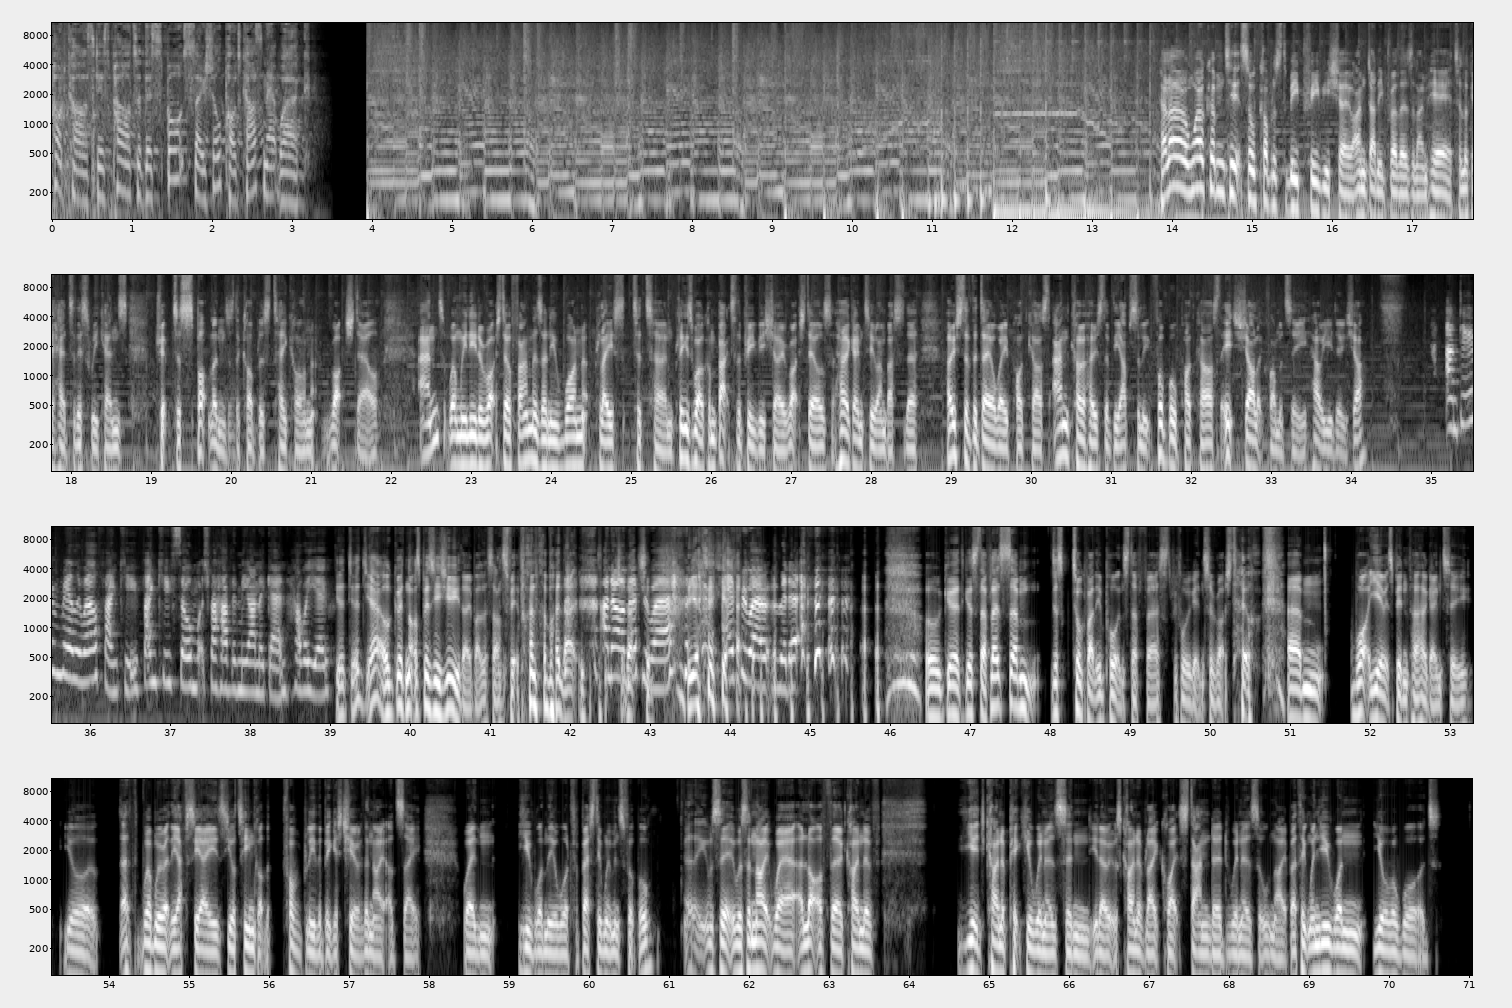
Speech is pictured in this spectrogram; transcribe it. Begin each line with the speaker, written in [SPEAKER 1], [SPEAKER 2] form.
[SPEAKER 1] podcast is part of the Sports Social Podcast Network.
[SPEAKER 2] Hello and welcome to It's All Cobblers to Be preview show. I'm Danny Brothers and I'm here to look ahead to this weekend's trip to Spotland as the Cobblers take on Rochdale. And when we need a Rochdale fan, there's only one place to turn. Please welcome back to the previous show Rochdale's Her Game Too ambassador, host of the Dale Way podcast, and co host of the Absolute Football podcast. It's Charlotte Cromarty. How are you doing, Char?
[SPEAKER 3] I'm doing really well, thank you. Thank you so much for having me on again. How are you?
[SPEAKER 2] Good, good. Yeah, oh, good. Not as busy as you, though, by the sounds of it. By, by that
[SPEAKER 3] I know I'm everywhere. Yeah, yeah. everywhere at the minute.
[SPEAKER 2] oh, good, good stuff. Let's um just talk about the important stuff first before we get into Rochdale. Um, what a year it's been for her going to. Your uh, when we were at the FCA's, your team got the, probably the biggest cheer of the night. I'd say when you won the award for best in women's football. Uh, it was it was a night where a lot of the kind of you'd kind of pick your winners, and you know it was kind of like quite standard winners all night. But I think when you won your award,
